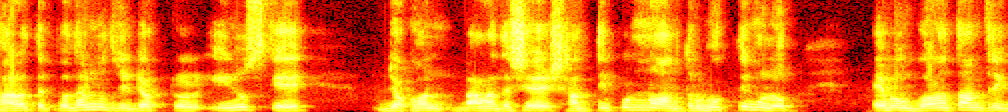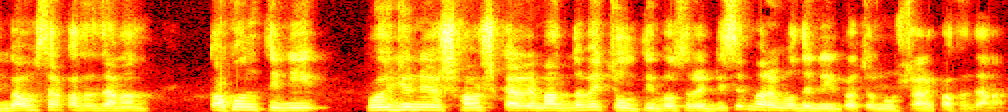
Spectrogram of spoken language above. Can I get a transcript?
ভারতের প্রধানমন্ত্রী ডক্টর ইনুসকে যখন বাংলাদেশের শান্তিপূর্ণ, অন্তর্ভুক্তিমূলক এবং গণতান্ত্রিক ব্যবস্থার কথা জানান, তখন তিনি প্রয়োজনীয় সংস্কারের মাধ্যমে চলতি বছরের ডিসেম্বরের মধ্যে নির্বাচন অনুষ্ঠানের কথা জানান।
